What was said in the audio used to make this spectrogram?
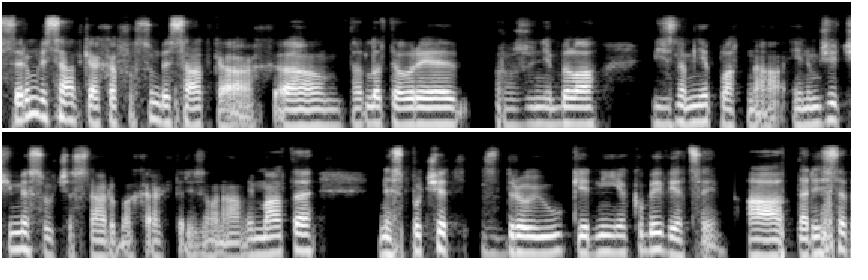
v 70. a v 80. Um, tahle teorie rozhodně byla významně platná, jenomže čím je současná doba charakterizovaná? Vy máte nespočet zdrojů k jedné jakoby věci. A tady se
